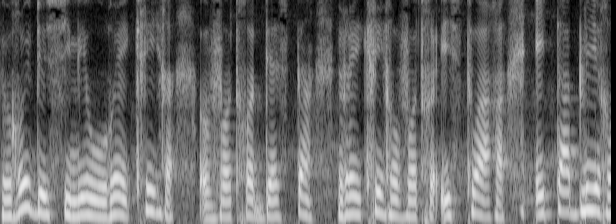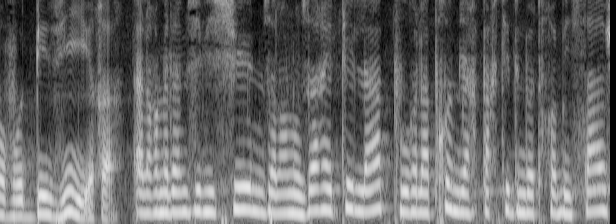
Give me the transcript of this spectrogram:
redessiner ou réécrire votre destin, réécrire votre histoire, établir vos désirs. Alors mesdames et messieurs, nous allons nous arrêter là pour la première partie de notre message.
